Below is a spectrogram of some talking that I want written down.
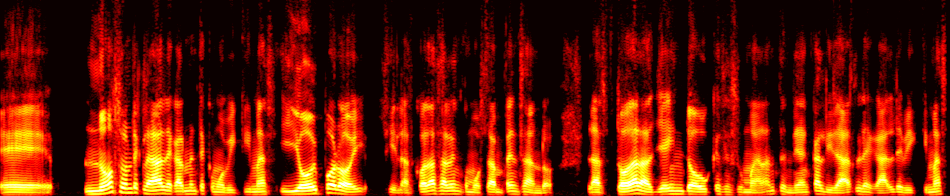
Eh, no son declaradas legalmente como víctimas y hoy por hoy, si las cosas salen como están pensando, las, todas las Jane Doe que se sumaran tendrían calidad legal de víctimas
